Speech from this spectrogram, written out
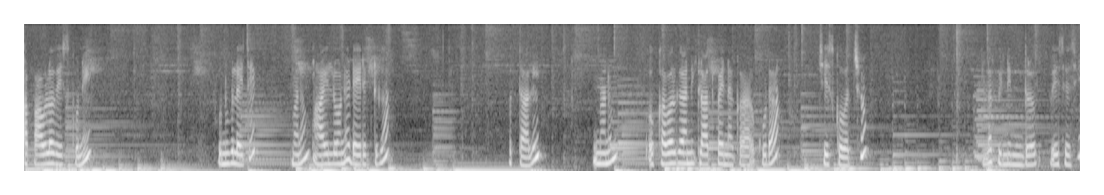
ఆ పావులో వేసుకొని పునుగులు అయితే మనం ఆయిల్లోనే డైరెక్ట్గా ఒత్తాలి. మనం ఒక కవర్ కానీ క్లాత్ పైన కూడా చేసుకోవచ్చు. ఇలా పిండిని ఇందులో వేసేసి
